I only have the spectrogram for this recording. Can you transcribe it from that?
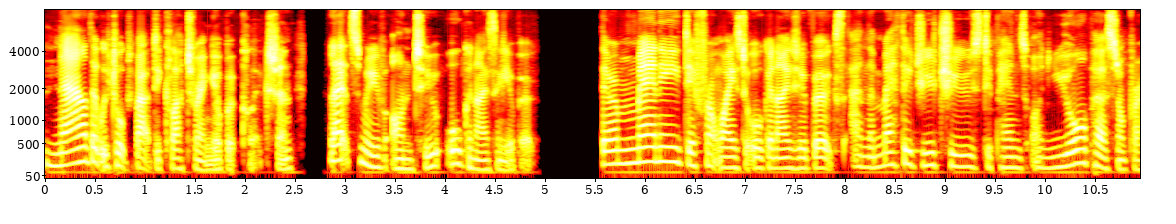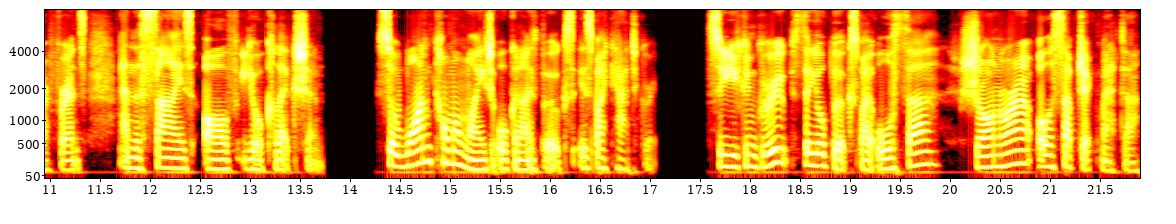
Now that we've talked about decluttering your book collection, let's move on to organizing your book. There are many different ways to organize your books, and the method you choose depends on your personal preference and the size of your collection. So, one common way to organize books is by category. So, you can group the, your books by author, genre, or subject matter.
